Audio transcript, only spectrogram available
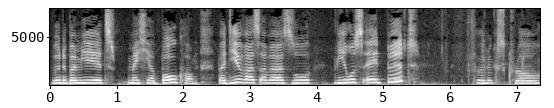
Würde bei mir jetzt Mecha Bow kommen. Bei dir war es aber so Virus 8-Bit, Phoenix Crow.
